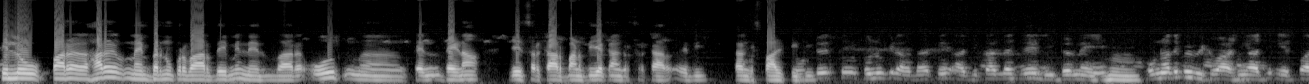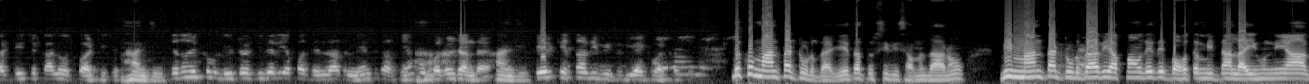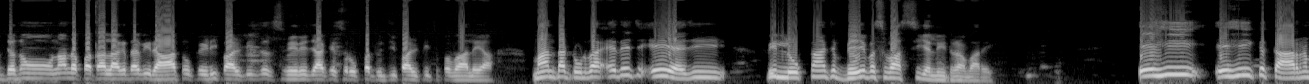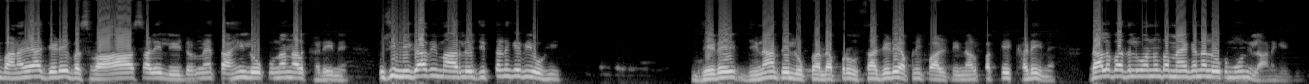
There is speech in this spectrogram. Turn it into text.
ਕਿਲੋ ਪਰ ਹਰ ਮੈਂਬਰ ਨੂੰ ਪਰਿਵਾਰ ਦੇ ਮਹੀਨੇ ਵਾਰ ਉਹ ਅਮ, ਦੇਣਾ ਜੇ ਸਰਕਾਰ ਬਣਦੀ ਹੈ ਕਾਂਗਰਸ ਸਰਕਾਰ ਇਹਦੀ ਕਾਂਗਰਸ ਪਾਰਟੀ ਦੀ। ਤੁਹਾਨੂੰ ਕੀ ਲੱਗਦਾ ਕਿ ਅੱਜ ਕੱਲ ਜਿਹੜੇ ਲੀਡਰ ਨੇ ਹੂੰ। ਉਹਨਾਂ ਦੇ ਕੋਈ ਵਿਸ਼ਵਾਸ ਨਹੀਂ ਅੱਜ ਇਸ ਪਾਰਟੀ 'ਚ ਕੱਲ ਉਸ ਪਾਰਟੀ 'ਚ? ਹਾਂਜੀ। ਜਦੋਂ ਇੱਕ ਲੀਡਰ ਜਿਹਦੇ ਲਈ ਆਪਾਂ ਦਿਨ ਰਾਤ ਮਿਹਨਤ ਕਰਦੇ ਹਾਂ ਉਹ ਬਦਲ ਜਾਂਦਾ ਹੈ। ਹਾਂਜੀ। ਫਿਰ ਕਿਸ ਤਰ੍ਹਾਂ ਦੀ ਬੀਤਦੀ ਹੈ ਇੱਕ ਵਾਰ ਤੇ ਦੇਖੋ ਮਨ ਤਾਂ ਟੁੱਟਦਾ ਜੀ ਤਾਂ ਤੁਸੀਂ ਵੀ ਸਮਝਦਾਰ ਹੋ। ਵੀ ਮਨ ਤਾਂ ਟੁੱਟਦਾ ਵੀ ਆਪਾਂ ਉਹਦੇ ਤੇ ਬਹੁਤ ਉਮੀਦਾਂ ਲਾਈ ਹੁੰਨੀਆਂ ਜਦੋਂ ਉਹਨਾਂ ਦਾ ਪਤਾ ਲੱਗਦਾ ਵੀ ਰਾਤ ਉਹ ਕਿਹੜੀ ਪਾਰਟੀ ਤੇ ਸਵੇਰੇ ਜਾ ਕੇ ਸਰੋਪਾ ਦੂਜੀ ਪਾਰਟੀ 'ਚ ਪਵਾ ਲਿਆ। ਮਨ ਤਾਂ ਟੁੱਟਦਾ। ਇਹਦੇ 'ਚ ਇਹ ਹੈ ਜੀ ਵੀ ਲੋਕਾਂ 'ਚ ਬੇਵਿਸ਼ਵਾਸੀ ਹੈ ਲੀਡਰਾਂ ਬਾਰੇ। ਇਹੀ ਇਹੀ ਇੱਕ ਕਾਰਨ ਬਣ ਰਿਹਾ ਜਿਹੜੇ ਵਿਸ਼ਵਾਸ ਵਾਲੇ ਲੀਡਰ ਨੇ, ਤਾਂ ਹੀ ਲੋਕ ਉਹਨਾਂ ਨਾਲ ਖੜੇ ਨੇ। ਤੁਸੀਂ ਨਿਗਾਹ ਵੀ ਮਾਰ ਲਿਓ, ਜਿੱਤਣਗੇ ਵੀ ਉਹੀ। ਜਿਹੜੇ, ਜਿਨ੍ਹਾਂ ਤੇ ਲੋਕਾਂ ਦਾ ਭਰੋਸਾ, ਜਿਹੜੇ ਆਪਣੀ ਪਾਰਟੀ ਨਾਲ ਪੱਕੇ ਖੜੇ ਨੇ। ਦਲ ਬਦਲੂਆਂ ਨੂੰ ਤਾਂ ਮੈਂ ਕਹਿੰਦਾ ਲੋਕ ਮੂੰਹ ਨਹੀਂ ਲਾਣਗੇ ਜੀ।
